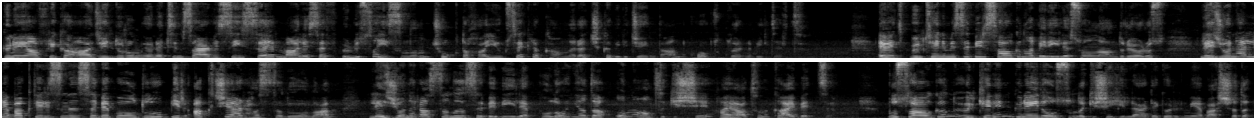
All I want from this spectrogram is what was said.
Güney Afrika Acil Durum Yönetim Servisi ise maalesef ölü sayısının çok daha yüksek rakamlara çıkabileceğinden korktuklarını bildirdi. Evet, bültenimizi bir salgın haberiyle sonlandırıyoruz. Lejyonella bakterisinin sebep olduğu bir akciğer hastalığı olan lejyoner hastalığı sebebiyle Polonya'da 16 kişi hayatını kaybetti. Bu salgın ülkenin güneydoğusundaki şehirlerde görülmeye başladı.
